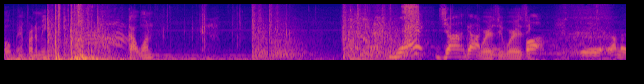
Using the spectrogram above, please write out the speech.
Oh, in front of me. Got one. What? John got Where me. is he? Where is he? Yeah, on the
